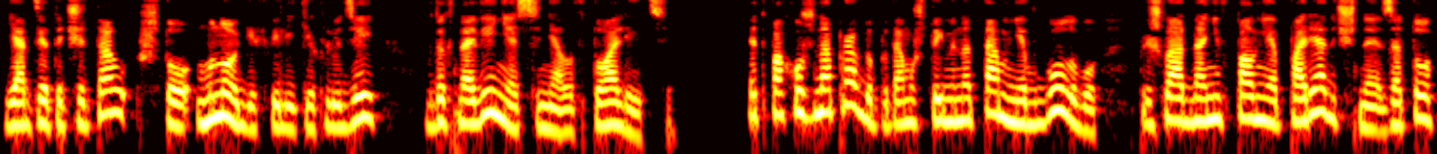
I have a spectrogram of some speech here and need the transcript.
Я где-то читал, что многих великих людей вдохновение осеняло в туалете. Это похоже на правду, потому что именно там мне в голову пришла одна не вполне порядочная, зато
